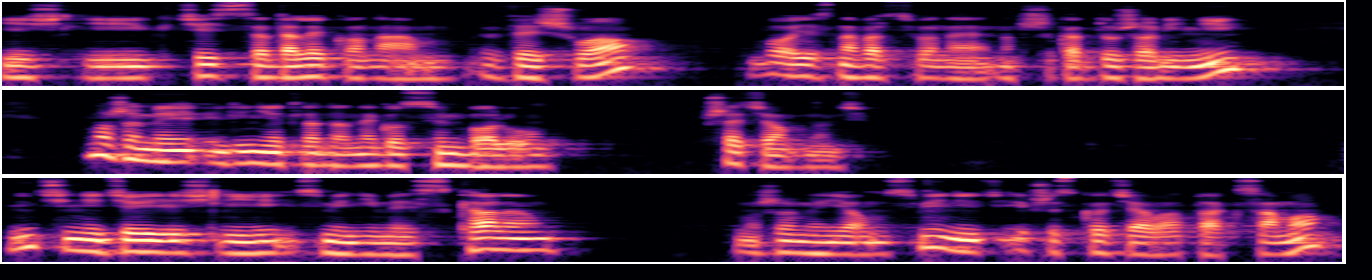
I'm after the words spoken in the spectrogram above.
jeśli gdzieś za daleko nam wyszło, bo jest nawarstwione na przykład dużo linii, możemy linię dla danego symbolu przeciągnąć. Nic się nie dzieje, jeśli zmienimy skalę. Możemy ją zmienić i wszystko działa tak samo.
